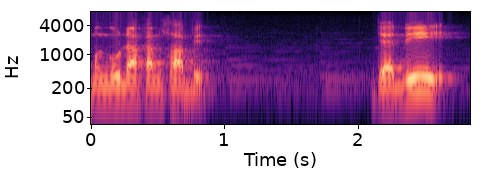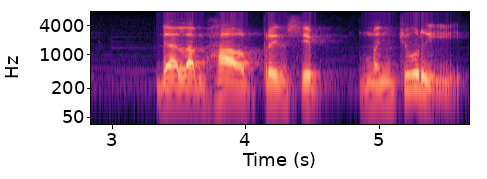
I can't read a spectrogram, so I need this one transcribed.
menggunakan sabit. Jadi dalam hal prinsip mencuri,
